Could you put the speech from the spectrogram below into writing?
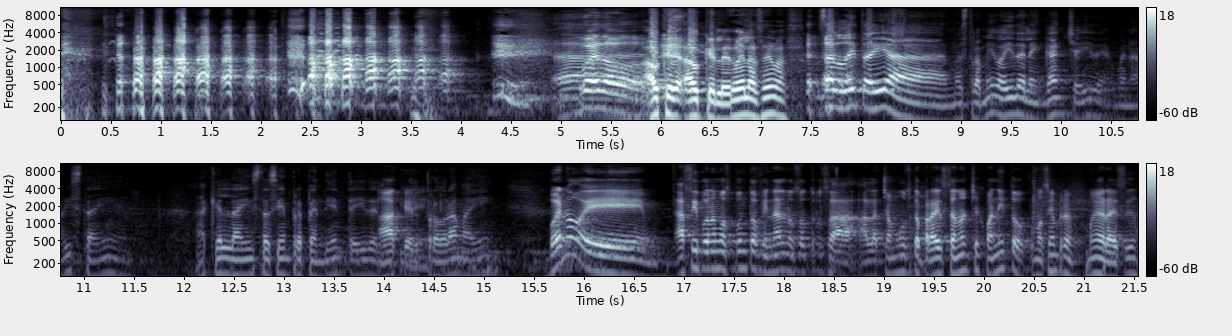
bueno. Aunque, aunque le duele a Sebas. Un saludito ahí a nuestro amigo ahí del enganche ahí de Buenavista ahí. Aquel ahí está siempre pendiente ahí del, Ah, del programa ahí. Bueno, eh, así ponemos punto final nosotros a, a la chamusca para esta noche. Juanito, como siempre, muy agradecido.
